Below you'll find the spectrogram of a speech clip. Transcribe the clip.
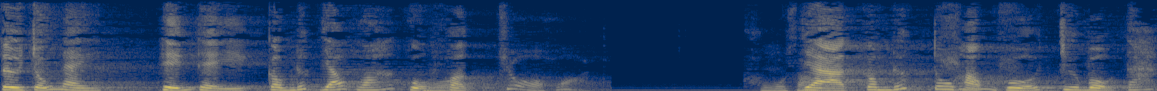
Từ chỗ này, hiển thị công đức giáo hóa của phật và công đức tu học của chư bồ tát.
